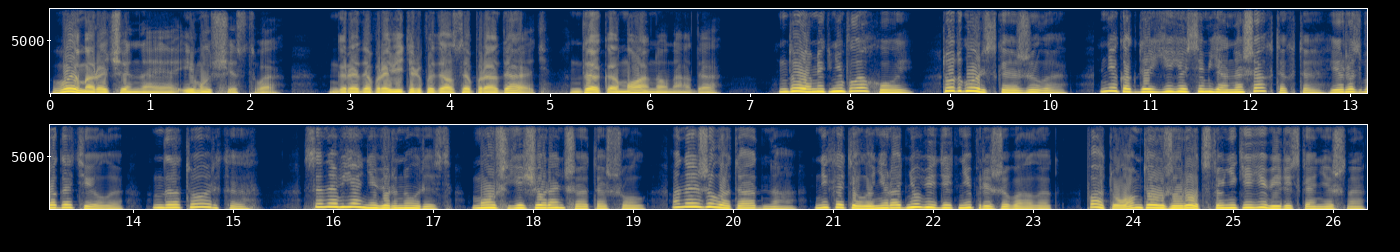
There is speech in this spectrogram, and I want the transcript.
Вымороченное имущество. Городоправитель пытался продать. Да кому оно надо? Домик неплохой. Тут Горская жила. Некогда ее семья на шахтах-то и разбогатела. Да только... Сыновья не вернулись. Муж еще раньше отошел. Она и жила-то одна. Не хотела ни родню видеть, ни приживалок. Потом-то уже родственники явились, конечно.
